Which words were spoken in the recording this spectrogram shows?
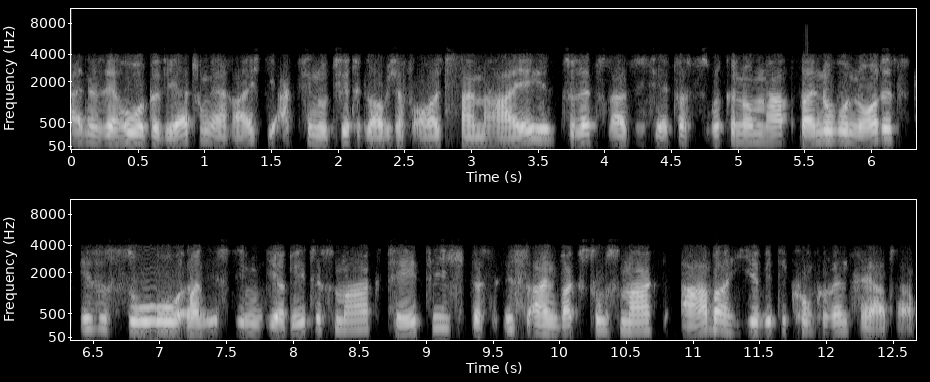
eine sehr hohe Bewertung erreicht. Die Aktie notierte, glaube ich, auf All-Time High, zuletzt als ich sie etwas zurückgenommen habe. Bei Novo Nordisk ist es so, man ist im Diabetesmarkt tätig. Das ist ein Wachstumsmarkt, aber hier wird die Konkurrenz härter.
